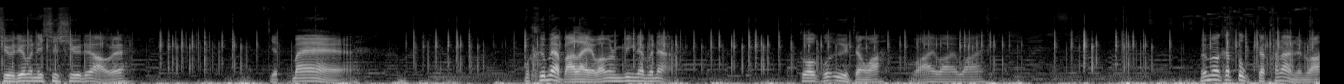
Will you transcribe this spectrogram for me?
ชิวๆดิวันนี้ชิวๆด้วยเหรอเว้ยเย็ดแม่ มันคือแบบอะไรวะ มันวิ่งได้ปะเนี่ย ตัวกูอืดจังวะ วายวายวายเฮ้ยมันกระตุกจากขนาดนั้นวะ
